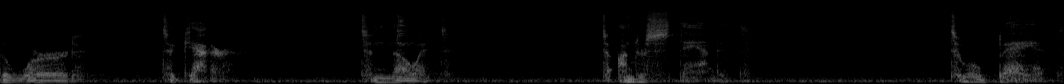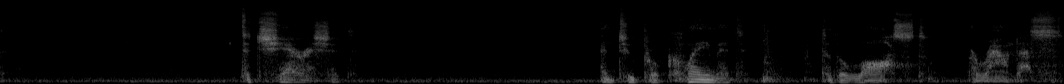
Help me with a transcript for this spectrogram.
the Word together, to know it, to understand it, to obey it, to cherish it, and to proclaim it to the lost around us.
